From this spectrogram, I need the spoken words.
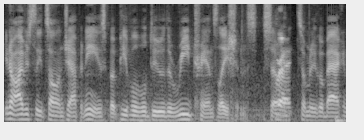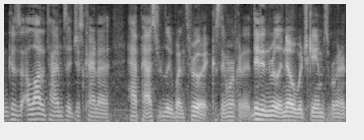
you know obviously it's all in Japanese, but people will do the read translations. So right. somebody will go back and because a lot of times they just kind of haphazardly went through it because they weren't gonna they didn't really know which games were gonna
